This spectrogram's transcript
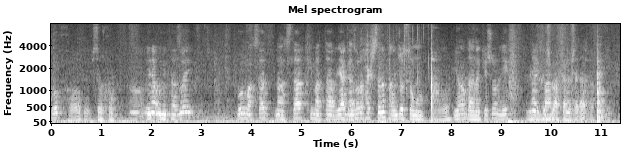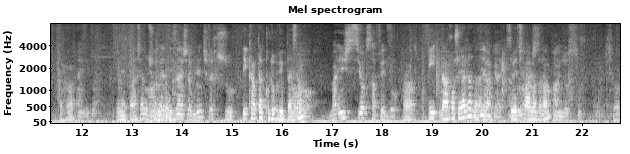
хоб бисёр хуб. Ина унитазои бо мақсад нақстар қиматтар. 1850 сомон. Ям данакешон лифт. Лифтш вақта мешада дизайнша бинен хушрӯ и камтар кулук диб дастам ба иш сиёҳ сафед бо. И нархошо ягар Ягай. свеч фар надорам? 850 сум. Бисёр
